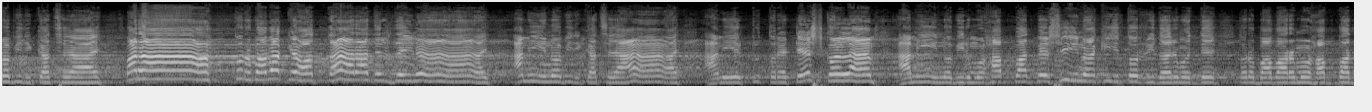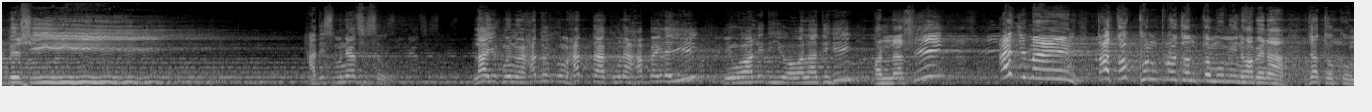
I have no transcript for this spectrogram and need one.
নবীর কাছে আয়। বাবাকে হত্যার আদেশ দেই নাই। আমি নবীর কাছে আয়। আমি একটু তোরে টেস্ট করলাম। আমি নবীর মোহাব্বাত বেশি নাকি তোর হৃদয়ের মধ্যে? তোর বাবার মোহাব্বাত বেশি। হাদিস মনে আছে তো? লা ইউমিনু আহাদুকুম হাত্তা কুনা হাব্বা ইলাইহি মিন ওয়ালিদিহি ওয়া ওয়ালাদিহি ওয়ান নাসি আজমাইন। ততক্ষণ পর্যন্ত মুমিন হবে না। যতক্ষণ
